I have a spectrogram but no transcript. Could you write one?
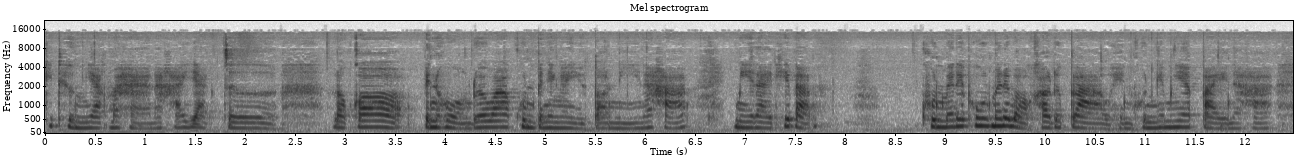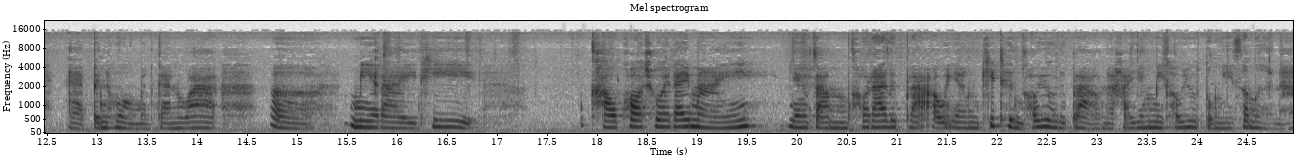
คิดถึงอยากมาหานะคะ อยากเจอ แล้วก็เป็นห่วงด้วยว่าคุณเป็นยังไงอยู่ตอนนี้นะคะ มีอะไรที่แบบ คุณไม่ได้พูดไม่ได้บอกเขาหรือเปล่า เห็นคุณเงียบๆไปนะคะ แอบเป็นห่วงเหมือนกันว่าเออมีอะไรที่เขาพอช่วยได้ไหม ยังจำเขาได้หรือเปล่า ยังคิดถึงเขาอยู่หรือเปล่านะคะ ยังมีเขาอยู่ตรงนี้เสมอนะ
